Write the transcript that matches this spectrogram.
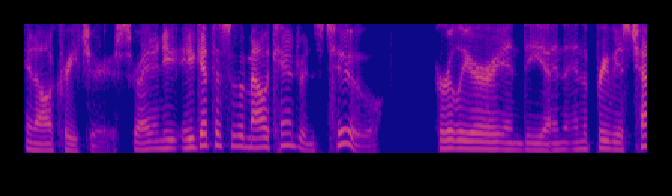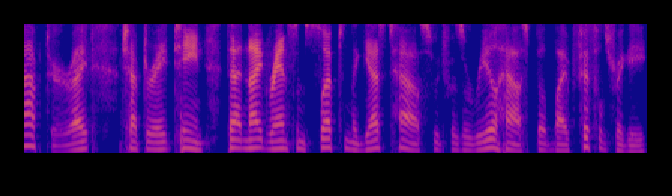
in all creatures, right? And you, you get this with the Malacandrians too earlier in the, uh, in the in the previous chapter, right? Chapter 18. That night Ransom slept in the guest house, which was a real house built by Pfiffltriggi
